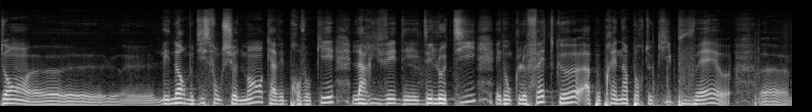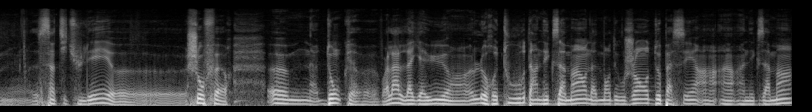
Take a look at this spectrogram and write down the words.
dans l'énorme dysfonctionnement qu'avait provoqué l'arrivée des, des, lotis et donc le fait que à peu près n'importe qui pouvait s'intituler chauffeur. Euh, donc euh, voilà, là il y a eu le retour d'un examen. On a demandé aux gens de passer un, examen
